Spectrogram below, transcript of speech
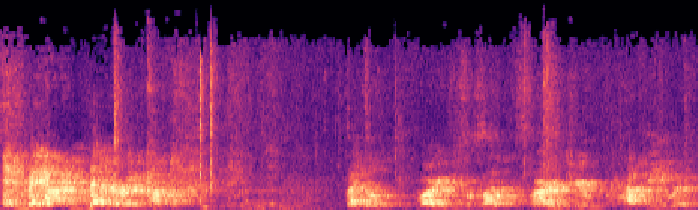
And may I never recover. Psycho, why are you so silent? Why aren't you happy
